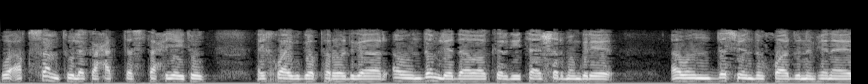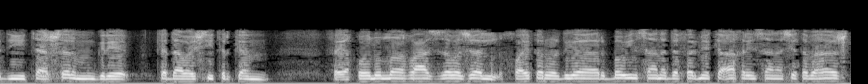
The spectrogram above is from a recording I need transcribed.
وأقسمت لك حتى استحييتك. أي خواي بقى پروردگار أو اندم لداوا كردي تا شرمم قري أو اندسويندم خوادونم هنا يدي تا شرمم قري كداوشتي تركم. فيقول الله عز وجل خواي پروردگار بو إنسان دفرمي كآخر إنسان شتبهاش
